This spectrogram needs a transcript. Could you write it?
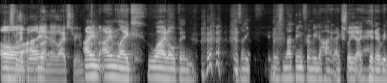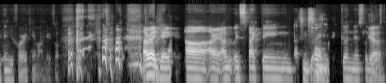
Oh, It's really bold I, on the live stream. I'm I'm like wide open. It's like there's nothing for me to hide. Actually, I hid everything before I came on here. So. all right, Jake. Uh, all right, I'm inspecting. That's Oh insane. my goodness! Look yeah, at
